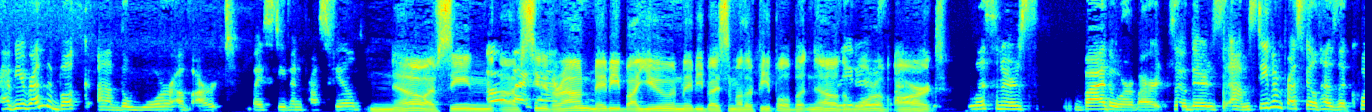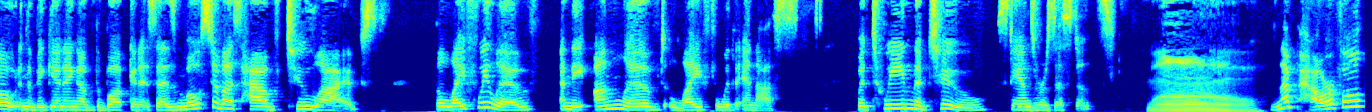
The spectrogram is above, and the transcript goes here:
have you read the book uh, The War of Art by Steven Pressfield? No, I've seen Oh I've seen it around maybe by you and maybe by some other people, but no, the War of Art. Listeners, by The War of Art. So there's um, Steven Pressfield has a quote in the beginning of the book, and it says, "Most of us have two lives: the life we live and the unlived life within us. Between the two stands resistance." Whoa. Isn't that powerful?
